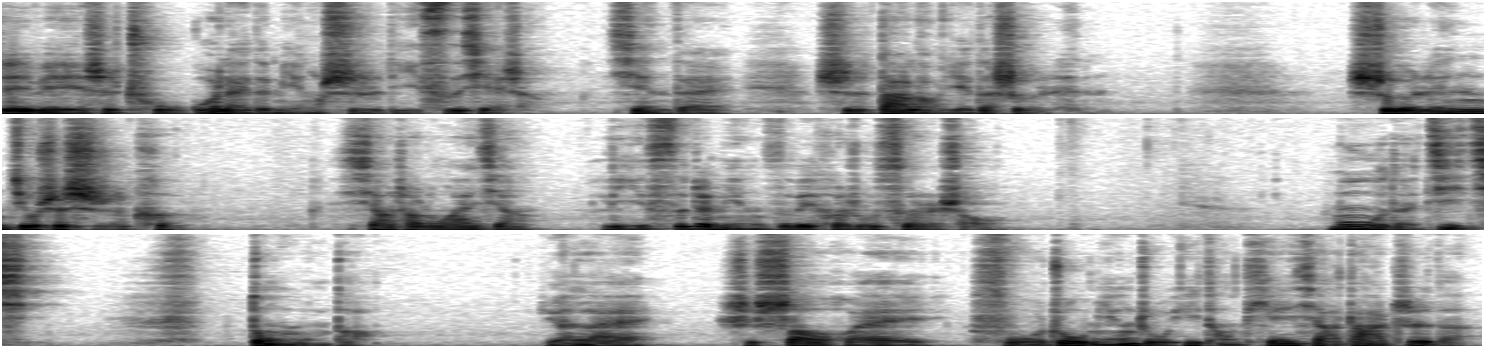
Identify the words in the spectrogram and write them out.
这位是楚国来的名士李斯先生，现在是大老爷的舍人。舍人就是食客。”项少龙暗想：李斯这名字为何如此耳熟？蓦地记起，动容道：“原来是少怀辅助明主一统天下大志的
